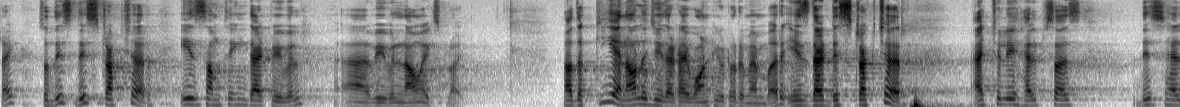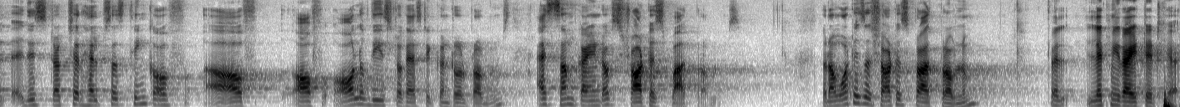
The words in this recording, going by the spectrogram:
right. So, this, this structure is something that we will uh, we will now exploit. Now the key analogy that I want you to remember is that this structure actually helps us this help this structure helps us think of, of, of all of these stochastic control problems as some kind of shortest path problems. So now what is a shortest path problem? Well let me write it here.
